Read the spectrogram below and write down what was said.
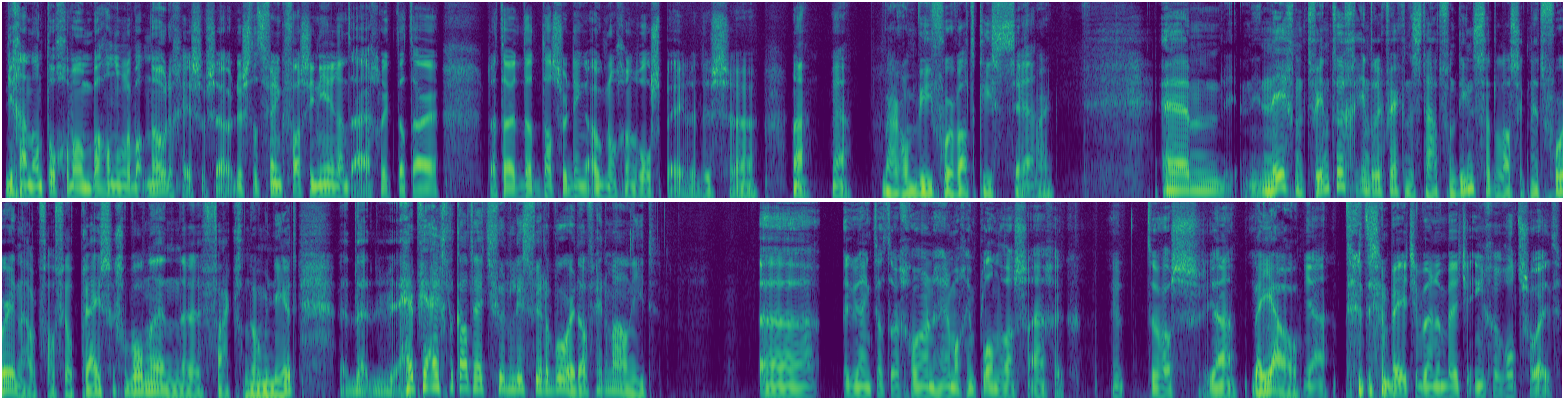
die gaan dan toch gewoon behandelen wat nodig is of zo. Dus dat vind ik fascinerend eigenlijk. Dat daar, dat, daar, dat, dat soort dingen ook nog een rol spelen. Dus uh, nou, ja. Waarom wie voor wat kiest, zeg maar. Um, 29, indrukwekkende staat van dienst. Dat las ik net voor. In elk geval veel prijzen gewonnen en uh, vaak genomineerd. Uh, heb je eigenlijk altijd journalist willen worden of helemaal niet? Uh, ik denk dat er gewoon helemaal geen plan was eigenlijk. Het was, ja... Bij jou? Ja, het is een beetje, ben een beetje ingerotzooid.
